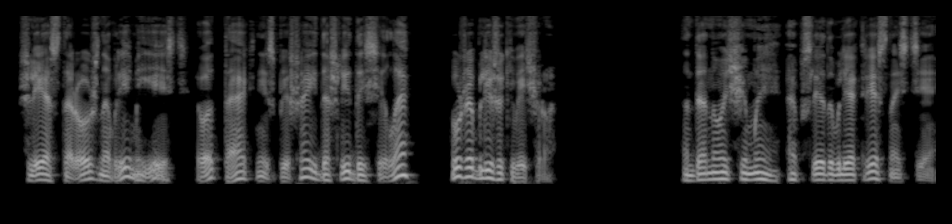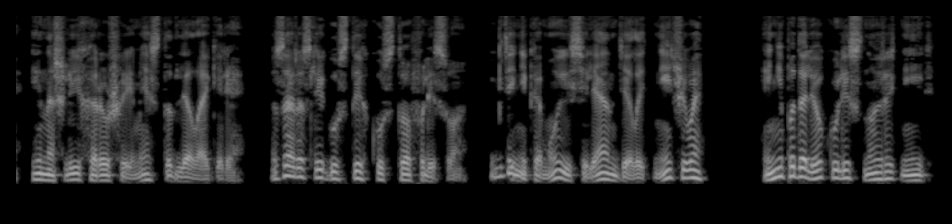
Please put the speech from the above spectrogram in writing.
шли осторожно, время есть, вот так, не спеша, и дошли до села уже ближе к вечеру. До ночи мы обследовали окрестности и нашли хорошее место для лагеря. Заросли густых кустов в лесу где никому из селян делать нечего, и неподалеку лесной родник,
